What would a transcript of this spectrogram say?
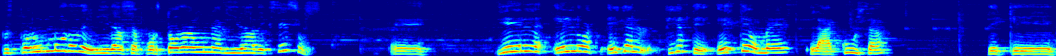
pues por un modo de vida, o sea, por toda una vida de excesos. Eh, y él, él lo, ella, fíjate, este hombre la acusa de que,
